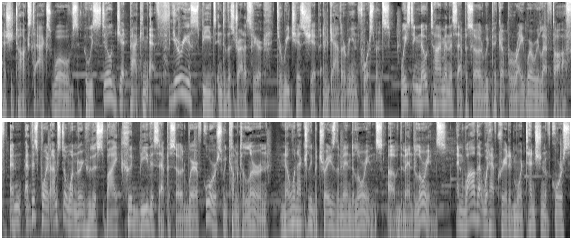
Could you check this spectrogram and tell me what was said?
as she talks to Axe Woves, who is still jetpacking at furious speeds into the stratosphere to reach his ship and gather reinforcements. Wasting no time in this episode, we pick up right where we left off. And at this point, I'm still wondering who the spy could be this episode, where of course we come to learn no one actually betrays the Mandalorians of the Mandalorians. And while that would have created more tension, of course,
